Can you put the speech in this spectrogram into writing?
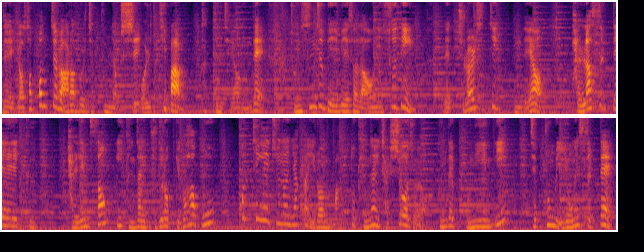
네, 여섯 번째로 알아볼 제품 역시 multi balm 같은 제형인데 존슨즈 베이비에서 나오는 soothing natural stick인데요. 발랐을 때 그 발림성이 굉장히 부드럽기도 하고 코팅해주는 약간 이런 막도 굉장히 잘 씌워져요. 근데 본인이 제품을 이용했을 때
